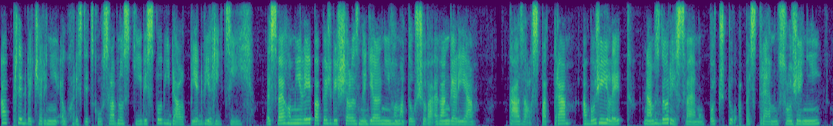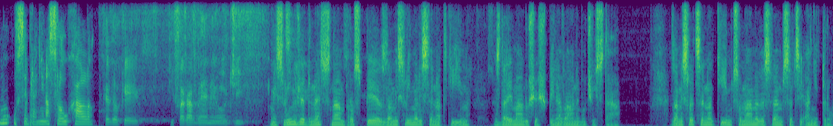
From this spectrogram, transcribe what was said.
a před večerní eucharistickou slavností vyspovídal pět věřících. Ve svého míli papež vyšel z nedělního Matoušova evangelia. Kázal z patra a boží lid, navzdory svému počtu a pestrému složení, mu usebraně naslouchal. Myslím, že dnes nám prospěje, zamyslíme-li se nad tím, zda je má duše špinavá nebo čistá. Zamyslet se nad tím, co máme ve svém srdci a nitru.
